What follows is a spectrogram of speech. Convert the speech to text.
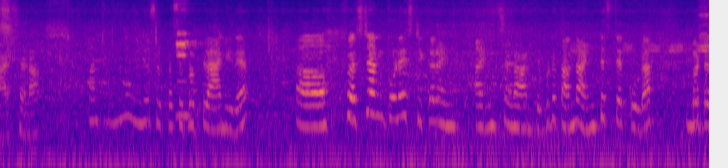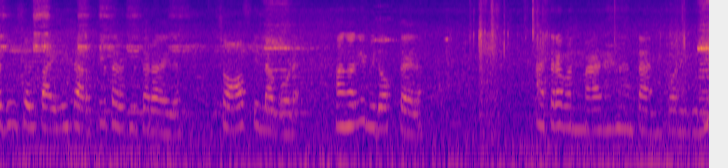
ಮಾಡಿಸೋಣ. ಅಂತ ಇನ್ನೂ ಇನ್ನೂ ಸ್ವಲ್ಪ ಸ್ವಲ್ಪ ಪ್ಲ್ಯಾನ್ ಇದೆ. ಫಸ್ಟ್ ಅಂದ್ಕೊಂಡೆ ಸ್ಟಿಕ್ಕರ್ ಅಂಟ್ ಅಂಟಿಸೋಣ ಅಂತೇಳ್ಬಿಟ್ಟು ತಂದು ಅಂಟಿಸ್ತೆ ಕೂಡ ಬಟ್ ಅದು ಸ್ವಲ್ಪ ಇಲ್ಲಿ ತರಕ್ಲಿ ತರಕ್ಲಿ ಥರ ಇದೆ. ಸಾಫ್ಟ್ ಇಲ್ಲ ಗೋಡೆ. ಹಾಗಾಗಿ ಬಿದೋಗ್ತಾ ಇದೆ ಆ ಥರ ಒಂದು ಮಾಡೋಣ ಅಂತ ಅಂದ್ಕೊಂಡಿದ್ದೀನಿ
